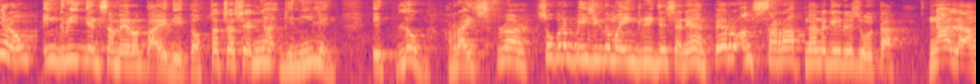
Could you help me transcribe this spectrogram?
you know, ingredients na meron tayo dito. Such as yan nga, giniling, itlog, rice flour. Sobrang basic ng mga ingredients na yan. Pero ang sarap na naging resulta. Nga lang,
